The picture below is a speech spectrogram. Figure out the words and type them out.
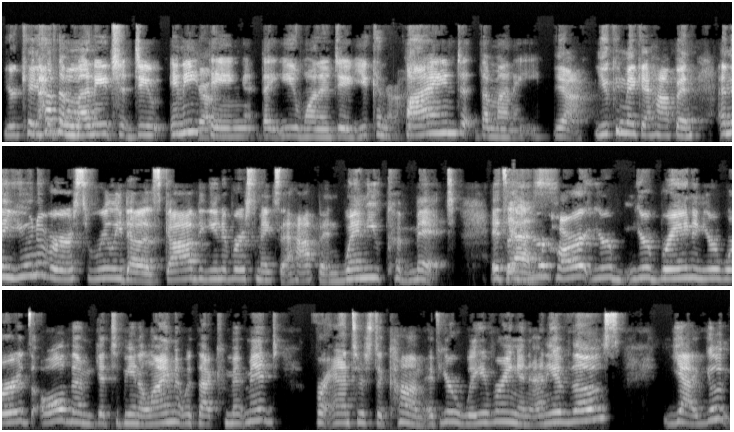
You're capable. You have the money to do anything yeah. that you want to do. You can yeah. find the money. Yeah, you can make it happen. And the universe really does. God, the universe makes it happen when you commit. It's yes. like your heart, your your brain and your words, all of them get to be in alignment with that commitment for answers to come. If you're wavering in any of those, yeah, you'll,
